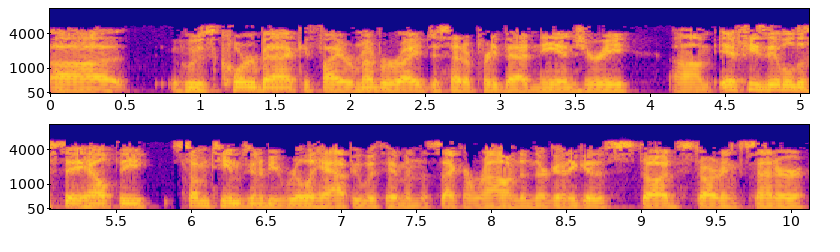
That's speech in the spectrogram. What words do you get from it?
uh, whose quarterback, if I remember right, just had a pretty bad knee injury. Um, if he's able to stay healthy, some team's going to be really happy with him in the second round, and they're going to get a stud starting center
